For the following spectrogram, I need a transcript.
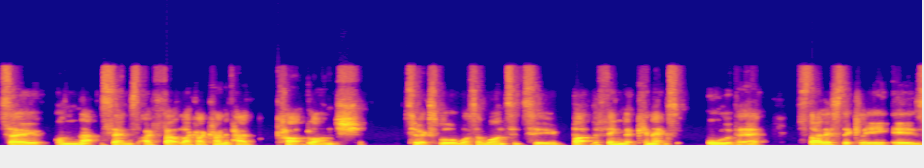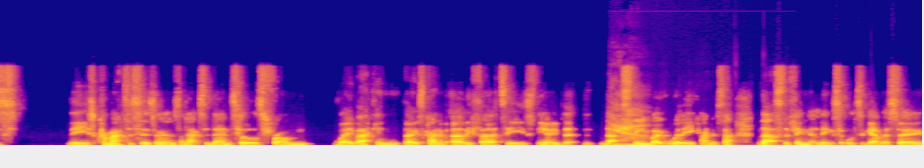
so on that sense, I felt like I kind of had carte blanche to explore what I wanted to. But the thing that connects all of it stylistically is these chromaticisms and accidentals from way back in those kind of early 30s, you know, that that Yeah. Steamboat Willie kind of sound. That's the thing that links it all together. So,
